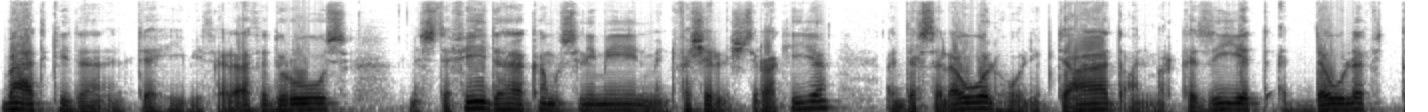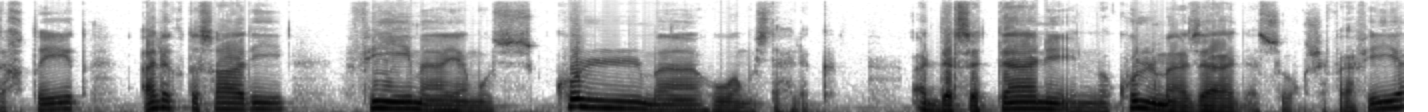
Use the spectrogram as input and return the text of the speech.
بعد كده انتهي بثلاثة دروس نستفيدها كمسلمين من فشل الاشتراكية. الدرس الأول هو الابتعاد عن مركزية الدولة في التخطيط الاقتصادي فيما يمس كل ما هو مستهلك. الدرس الثاني أنه كل ما زاد السوق شفافية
